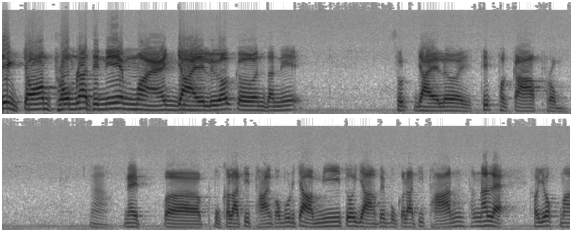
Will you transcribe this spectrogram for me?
ยิ่งจอมพรมแล้วทีนี้หมายใหญ่เหลือเกินตอนนี้ สุดใหญ่เลย ทิพกาพรมใน ปุคลาธิฐานของพระพุทธเจ้า มีตัวอย่างเป็นปุคลาธิฐาน ทั้งนั้นแหละเขายกมา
